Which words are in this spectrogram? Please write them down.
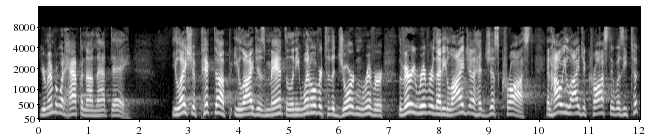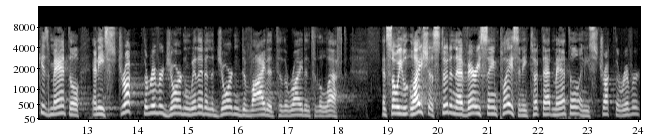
You remember what happened on that day? Elisha picked up Elijah's mantle and he went over to the Jordan River, the very river that Elijah had just crossed. And how Elijah crossed it was he took his mantle and he struck the river Jordan with it, and the Jordan divided to the right and to the left. And so Elisha stood in that very same place and he took that mantle and he struck the river,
